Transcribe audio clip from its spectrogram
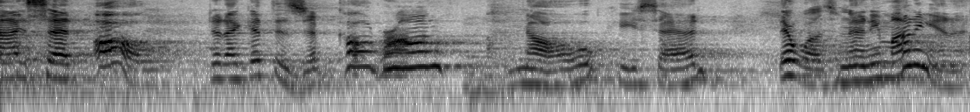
I said, Oh, did I get the zip code wrong? No, he said. There wasn't any money in it.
